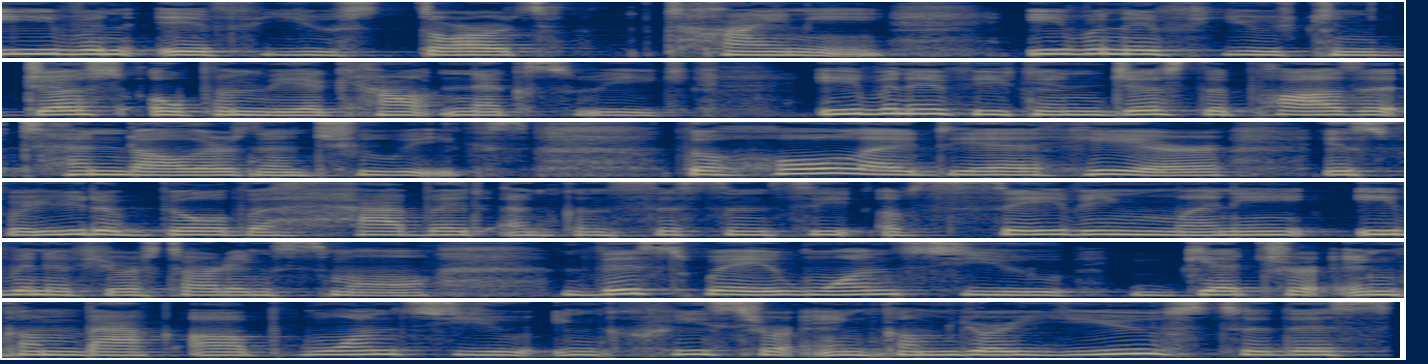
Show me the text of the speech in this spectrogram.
even if you start tiny. Even if you can just open the account next week, even if you can just deposit $10 in two weeks. The whole idea here is for you to build the habit and consistency of saving money, even if you're starting small. This way, once you get your income back up, once you increase your income, you're used to this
